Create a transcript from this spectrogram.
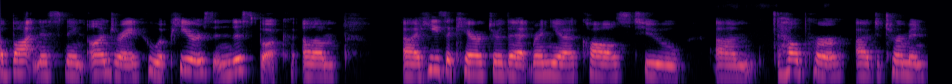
a botanist named Andre who appears in this book. Um, uh, he's a character that Renia calls to um, help her uh, determine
